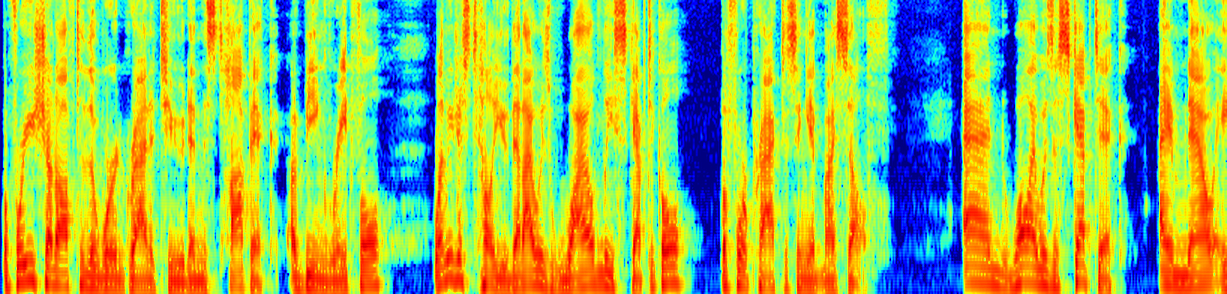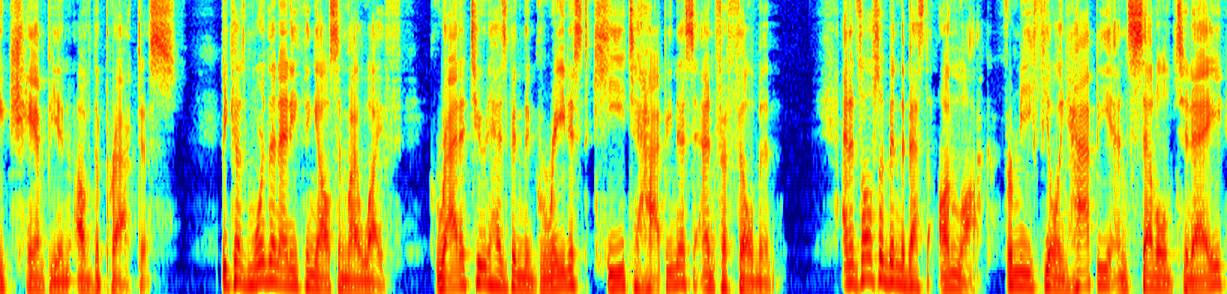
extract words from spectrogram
before you shut off to the word gratitude and this topic of being grateful, let me just tell you that I was wildly skeptical before practicing it myself. And while I was a skeptic, I am now a champion of the practice. Because more than anything else in my life, gratitude has been the greatest key to happiness and fulfillment. And it's also been the best unlock for me feeling happy and settled today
